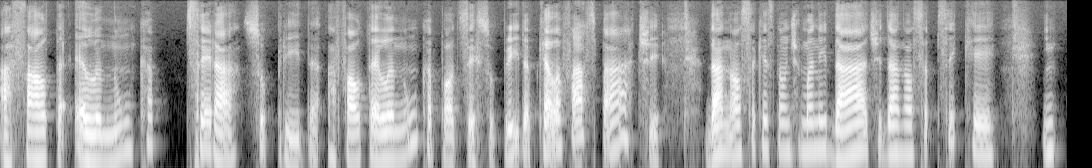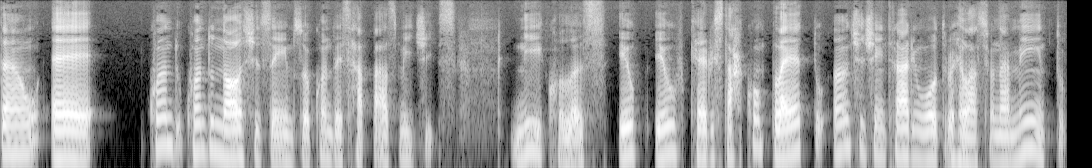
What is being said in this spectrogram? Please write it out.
A falta ela nunca será suprida. A falta ela nunca pode ser suprida porque ela faz parte da nossa questão de humanidade, da nossa psique. Então, é, quando, quando nós dizemos, ou quando esse rapaz me diz, Nicolas, eu, eu quero estar completo antes de entrar em um outro relacionamento,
